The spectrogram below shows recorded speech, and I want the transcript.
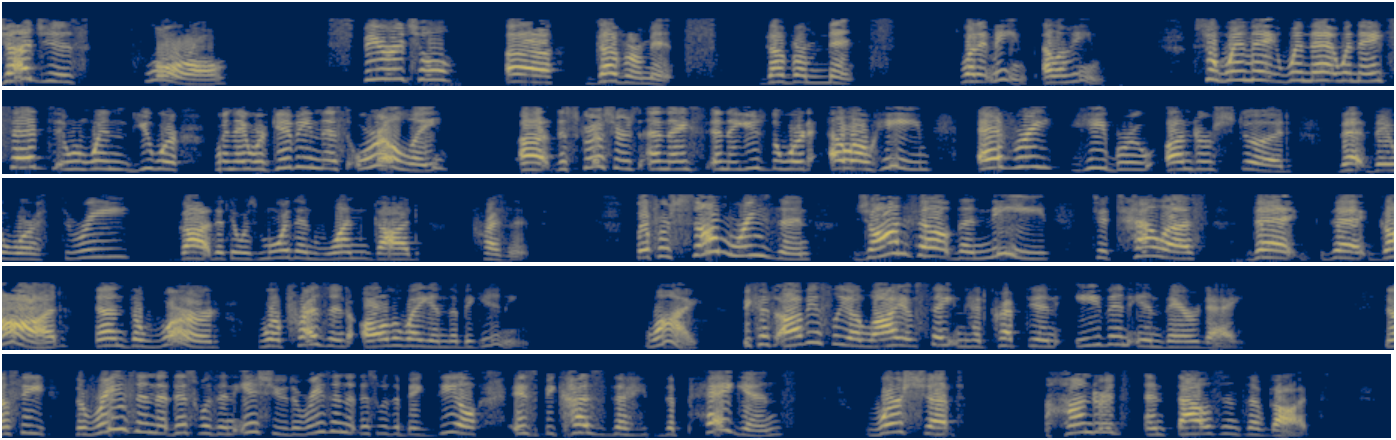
judges, plural, spiritual uh, governments. Governments. That's what it means. Elohim. So when they when that when they said when you were when they were giving this orally, uh, the scriptures and they and they used the word Elohim, every Hebrew understood that there were three God that there was more than one God present. But for some reason, John felt the need to tell us that that God and the Word were present all the way in the beginning. Why? Because obviously a lie of Satan had crept in even in their day. Now see, the reason that this was an issue, the reason that this was a big deal is because the, the pagans worshiped hundreds and thousands of gods.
